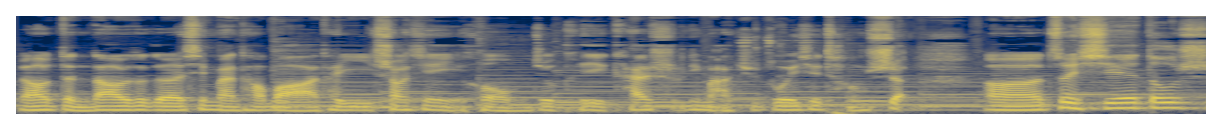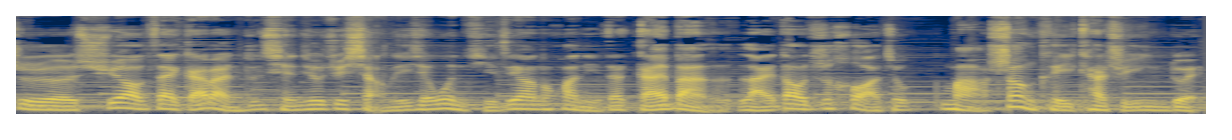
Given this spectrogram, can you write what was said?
然后等到这个新版淘宝啊，它一上线以后，我们就可以开始立马去做一些尝试。呃，这些都是需要在改版之前就去想的一些问题。这样的话，你在改版来到之后啊，就马上可以开始应对。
